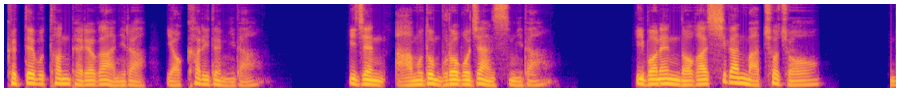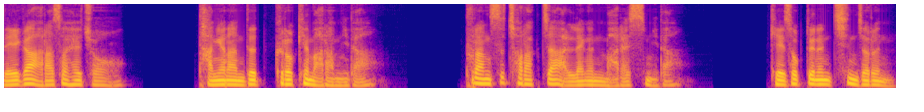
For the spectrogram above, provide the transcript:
그때부턴 배려가 아니라 역할이 됩니다. 이젠 아무도 물어보지 않습니다. 이번엔 너가 시간 맞춰줘. 내가 알아서 해줘. 당연한 듯 그렇게 말합니다. 프랑스 철학자 알랭은 말했습니다. 계속되는 친절은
